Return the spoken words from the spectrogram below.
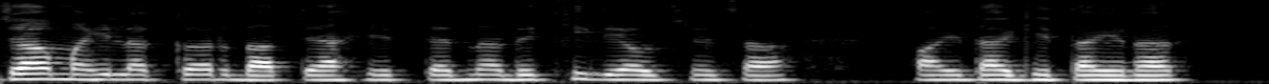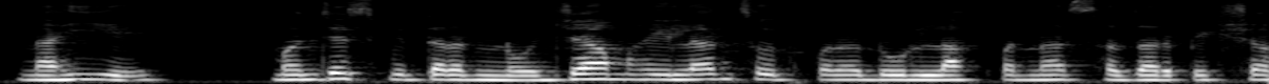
ज्या महिला करदात्या आहेत त्यांना देखील या योजनेचा फायदा घेता येणार नाही आहे म्हणजेच मित्रांनो ज्या महिलांचं उत्पन्न दोन लाख पन्नास हजारपेक्षा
